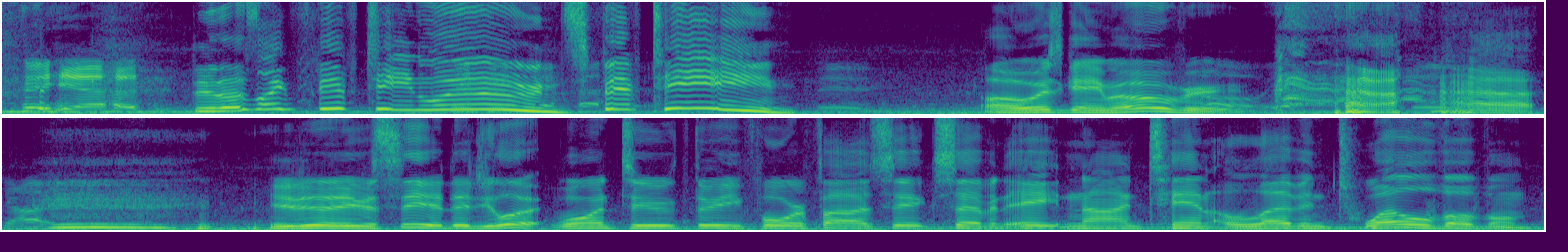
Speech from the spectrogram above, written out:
the bird? yeah. Dude, that's like 15 loons. 15. Dude. Oh, it's game over. Oh, yeah. You didn't even see it, did you? Look, one, two, three, four, five, six, seven, eight, nine, 10, 11, 12 of them.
